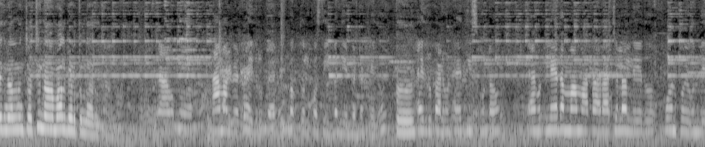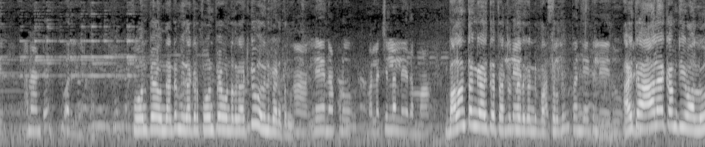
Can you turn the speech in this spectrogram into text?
ఐదు నెలల నుంచి వచ్చి నామాలు పెడుతున్నారు. నామాలు పెడితే ఐదు రూపాయలు. భక్తులకు వస్తే ఇబ్బంది ఏం పెట్టట్లేదు. ఐదు రూపాయలు ఉంటే తీసుకుంటాం. లేకపోతే లేదమ్మా మా కాడ చిల్లర లేదు ఫోన్ పోయి ఉంది. అని అంటే వదిలిపెడతాం. ఫోన్ పే ఉందంటే మీ దగ్గర ఫోన్ పే ఉండదు కాబట్టి వదిలిపెడతారు. ఆ, లేనప్పుడు మళ్ళీ చిల్లర లేదమ్మా. బలవంతంగా అయితే పెట్టట్లేదు కండి భక్తులకు. ఇబ్బంది అయితే లేదు. అయితే ఆలయ కమిటీ వాళ్ళు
